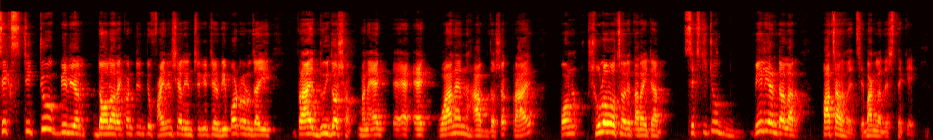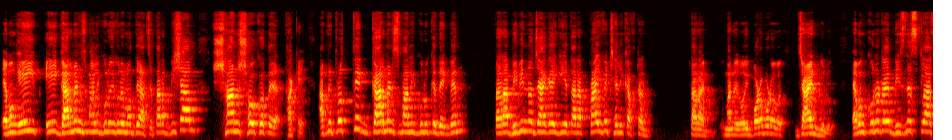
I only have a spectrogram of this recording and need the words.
sixty two billion dollar according to financial ইন্টিগ্রিটির রিপোর্ট অনুযায়ী প্রায় দুই দশক মানে এক এক ওয়ান অ্যান্ড হাফ দশক প্রায় ষোলো বছরে তারা এটা সিক্সটি টু বিলিয়ন ডলার পাচার হয়েছে বাংলাদেশ থেকে। এবং এই এই গার্মেন্টস মালিকগুলো এগুলোর মধ্যে আছে। তারা বিশাল শান শৌকতে থাকে। আপনি প্রত্যেক গার্মেন্টস মালিকগুলোকে দেখবেন তারা বিভিন্ন জায়গায় গিয়ে তারা প্রাইভেট হেলিকপ্টার তারা মানে ওই বড় বড় জায়েন্টগুলো এবং কোনোটায় বিজনেস ক্লাস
